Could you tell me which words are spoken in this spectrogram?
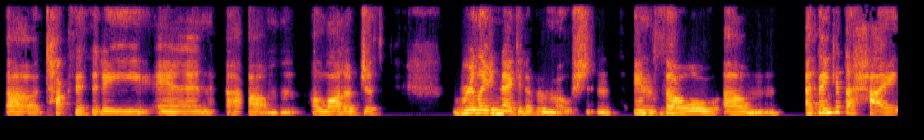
uh, toxicity and um, a lot of just really negative emotion. And mm-hmm. so um, I think at the height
